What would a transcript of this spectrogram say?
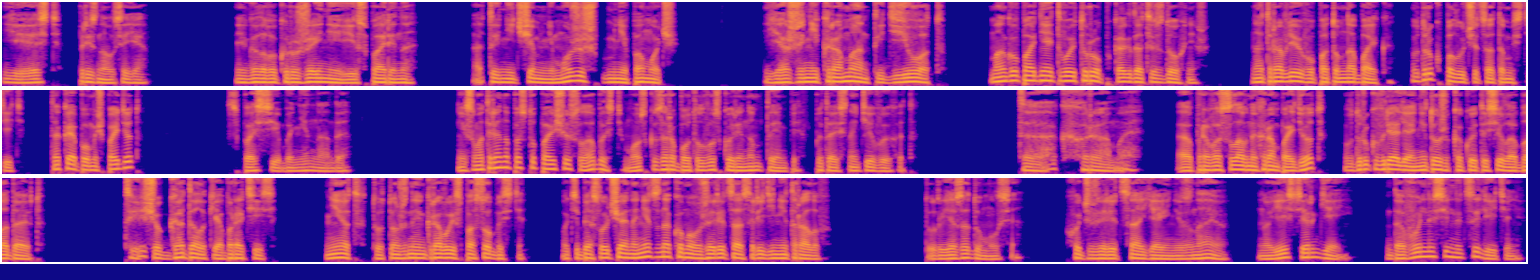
«Есть», — признался я. «И головокружение, и испарина. А ты ничем не можешь мне помочь?» «Я же некромант, идиот! Могу поднять твой труп, когда ты сдохнешь. Натравлю его потом на байка. Вдруг получится отомстить. Такая помощь пойдет? «Спасибо, не надо», Несмотря на поступающую слабость, мозг заработал в ускоренном темпе, пытаясь найти выход. «Так, храмы. А православный храм пойдет? Вдруг в реале они тоже какой-то силой обладают? Ты еще к гадалке обратись. Нет, тут нужны игровые способности. У тебя случайно нет знакомого жреца среди нейтралов?» Тут я задумался. Хоть жреца я и не знаю, но есть Сергей. Довольно сильный целитель.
